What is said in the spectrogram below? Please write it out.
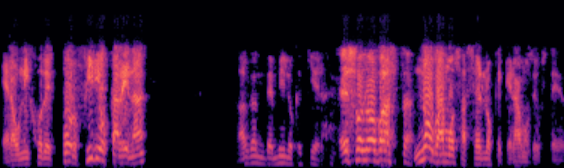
era un hijo de Porfirio Cadena? Hagan de mí lo que quieran. Eso no basta. No vamos a hacer lo que queramos de usted.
